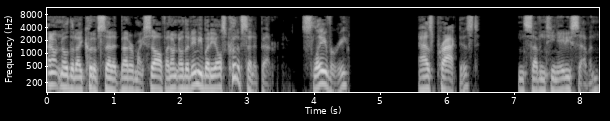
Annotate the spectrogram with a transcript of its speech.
I don't know that I could have said it better myself. I don't know that anybody else could have said it better. Slavery, as practiced in 1787,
